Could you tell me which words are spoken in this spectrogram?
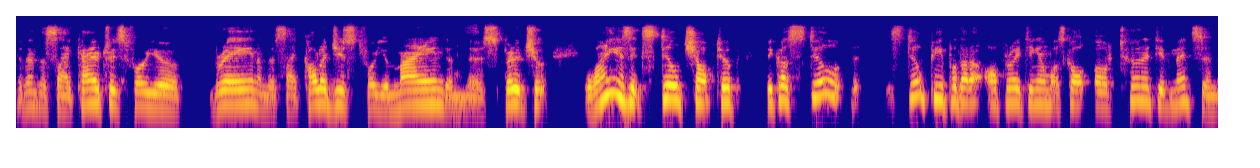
and then the psychiatrist for your brain and the psychologist for your mind and yes. the spiritual. Why is it still chopped up? Because still still people that are operating in what's called alternative medicine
